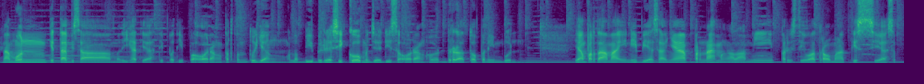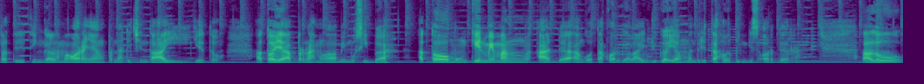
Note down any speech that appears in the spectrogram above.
Namun kita bisa melihat ya tipe-tipe orang tertentu yang lebih beresiko menjadi seorang hoarder atau penimbun. Yang pertama ini biasanya pernah mengalami peristiwa traumatis ya seperti ditinggal sama orang yang pernah dicintai gitu. Atau ya pernah mengalami musibah atau mungkin memang ada anggota keluarga lain juga yang menderita hoarding disorder. Lalu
